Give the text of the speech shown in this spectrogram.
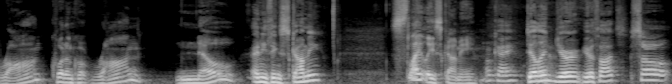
wrong, quote unquote wrong? No. Anything scummy? Slightly scummy. Okay, Dylan, your your thoughts? So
